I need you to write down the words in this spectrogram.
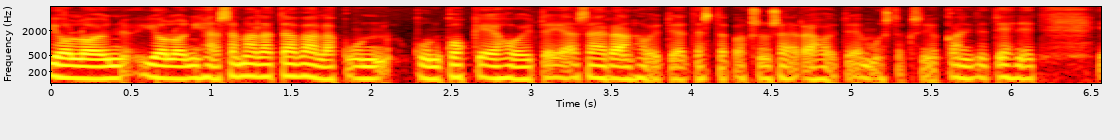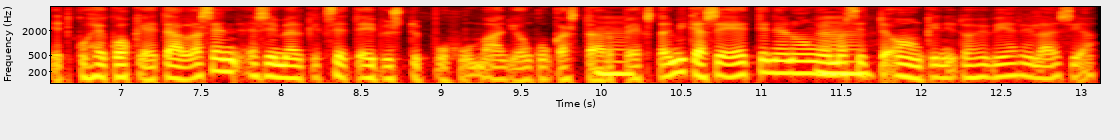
jolloin, jolloin ihan samalla tavalla kuin, kun kokee hoitaja, sairaanhoitaja, tässä tapauksessa on sairaanhoitaja muistaakseni, joka on niitä tehneet, että kun he kokee tällaisen esimerkiksi, että ei pysty puhumaan jonkun kanssa tarpeeksi, mm. tai mikä se eettinen ongelma mm. sitten onkin, niitä on hyvin erilaisia,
